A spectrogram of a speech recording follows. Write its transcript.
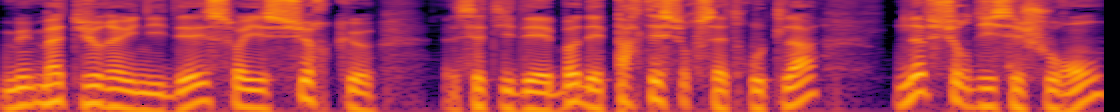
maturer une idée, soyez sûr que cette idée est bonne et partez sur cette route-là. 9 sur 10 échoueront,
